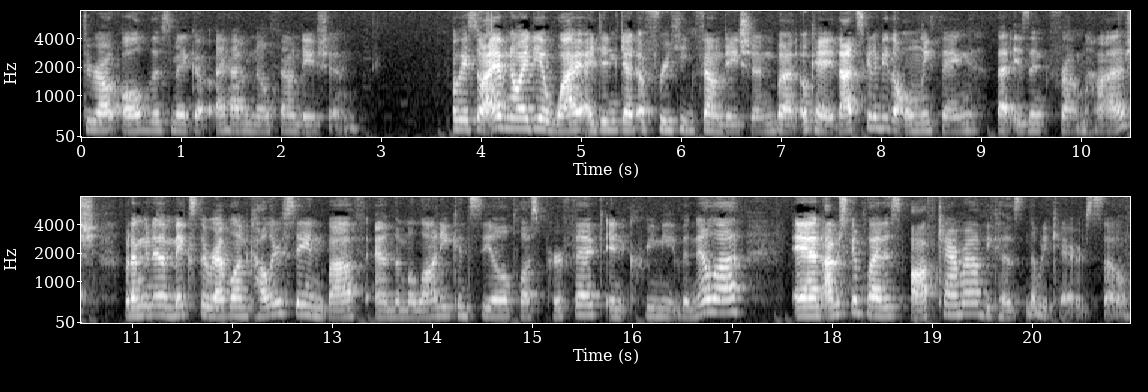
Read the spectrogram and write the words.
throughout all of this makeup, I have no foundation. Okay, so I have no idea why I didn't get a freaking foundation, but okay, that's gonna be the only thing that isn't from Hush. But I'm gonna mix the Revlon Color Stay in Buff and the Milani Conceal Plus Perfect in Creamy Vanilla and I'm just gonna apply this off camera because nobody cares, so.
